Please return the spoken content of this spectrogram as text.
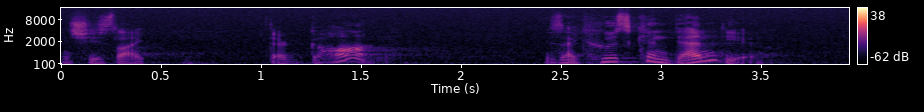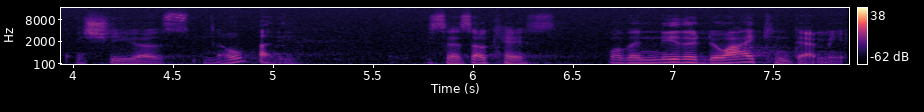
And she's like, They're gone. He's like, Who's condemned you? And she goes, Nobody. He says, Okay, well, then neither do I condemn you.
